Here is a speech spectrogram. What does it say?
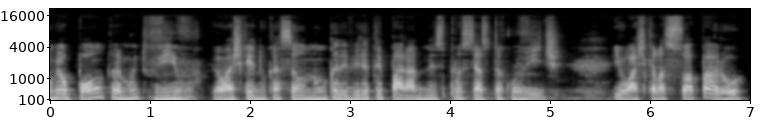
o meu ponto é muito vivo. Eu acho que a educação nunca deveria ter parado nesse processo da Covid. E eu acho que ela só parou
